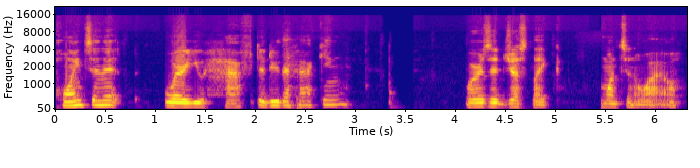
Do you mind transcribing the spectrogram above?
points in it where you have to do the hacking, or is it just like once in a while?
